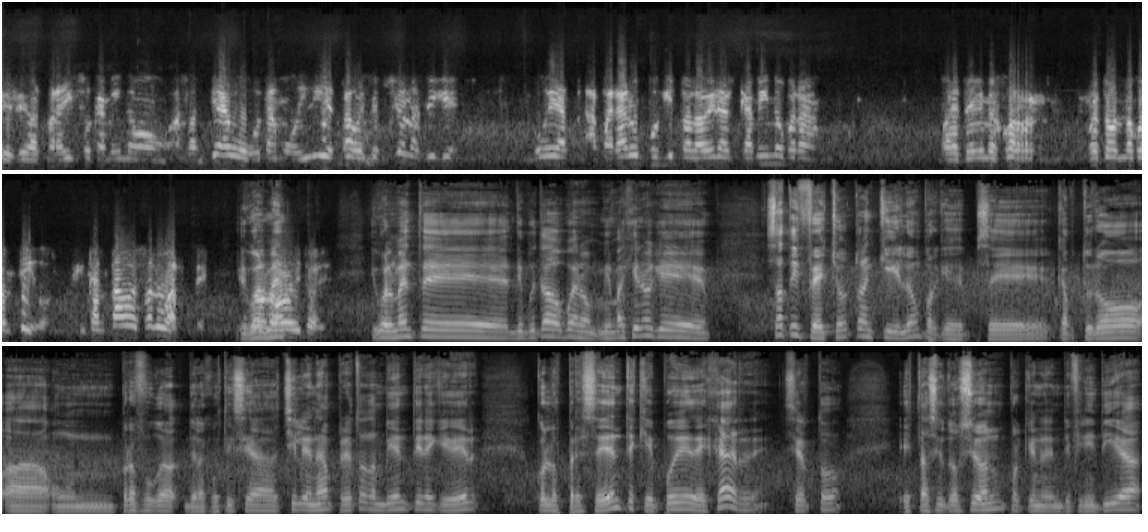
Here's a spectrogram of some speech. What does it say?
desde Valparaíso camino a Santiago, votamos hoy día, estado de excepción, así que voy a, parar un poquito a la vera del camino para, para tener mejor retorno contigo. Encantado de saludarte. Igualmente, igualmente, diputado, bueno, me imagino que satisfecho, tranquilo, porque se capturó a un prófugo de la justicia chilena, pero esto también tiene que ver con los precedentes que puede dejar, ¿cierto?, esta situación, porque en definitiva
